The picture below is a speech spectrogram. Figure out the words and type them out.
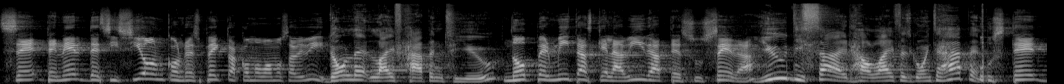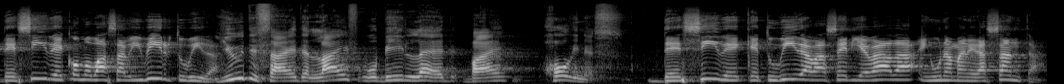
se- tener decisión con respecto a cómo vamos a vivir. Don't let life happen to you. No permitas que la vida te suceda. You decide how life is going to happen. Usted decide cómo vas a vivir tu vida. You decide that life will be led by holiness. Decide que tu vida va a ser llevada en una manera santa.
